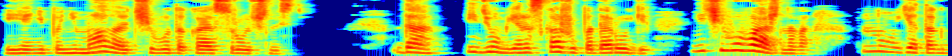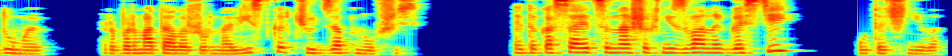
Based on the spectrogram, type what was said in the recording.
и я не понимала, от чего такая срочность». «Да, идем, я расскажу по дороге. Ничего важного. Ну, я так думаю», — пробормотала журналистка, чуть запнувшись. «Это касается наших незваных гостей?» — уточнила.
